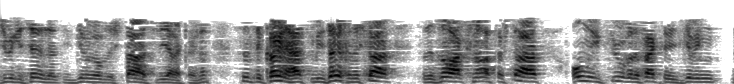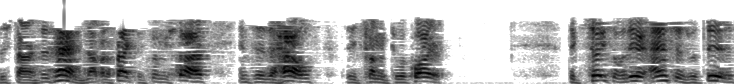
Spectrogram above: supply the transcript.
should be considered that he's giving over the star to the Yarakoina, since the Koina has to be Zeich in the star, so there's no Aknas or star, only through the fact that he's giving the star into his hand, not by the fact that he's putting the star into the house that he's coming to acquire. The choice over there answers with this,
